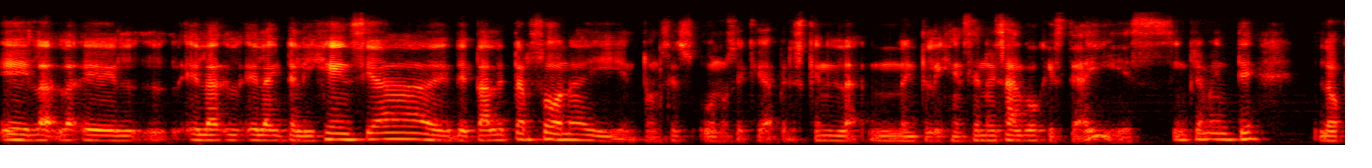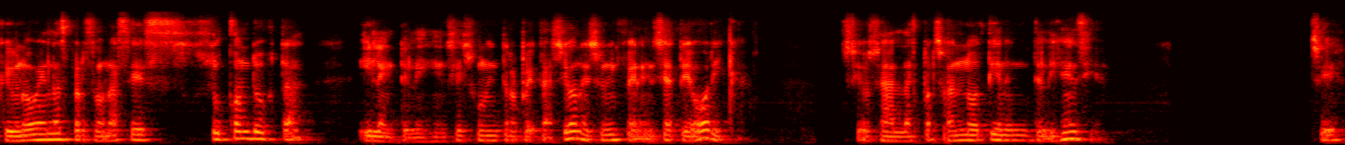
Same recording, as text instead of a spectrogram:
eh, eh, la, inteligencia de, tal persona? Y entonces uno se queda, pero es que la, la inteligencia no es algo que esté ahí, es simplemente lo que uno ve en las personas es su conducta y la inteligencia es una interpretación, es una inferencia teórica. ¿sí? O sea, las personas no tienen inteligencia. ¿Sí?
